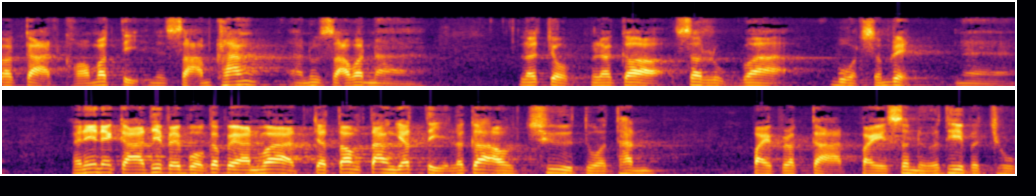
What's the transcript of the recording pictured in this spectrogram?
ประกาศขอมติสามครั้งอนุสาวนา แล้วจบแล้วก็สรุปว่าบวชสำเร็จนะอันนี้ในการที่ไปบวชก็เป็นอันว่าจะต้องตั้งยติแล้วก็เอาชื่อตัวท่านไปประกาศไปเสนอที่ประชุม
